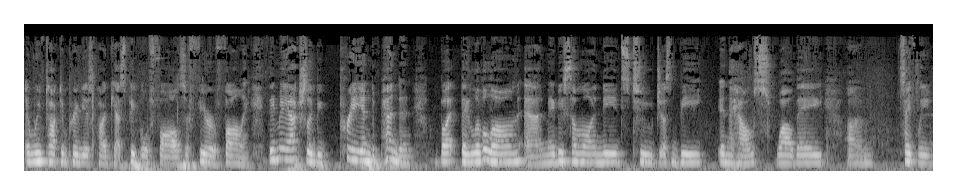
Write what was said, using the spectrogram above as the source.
and we've talked in previous podcasts, people falls or fear of falling, they may actually be pretty independent, but they live alone, and maybe someone needs to just be in the house while they um, safely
